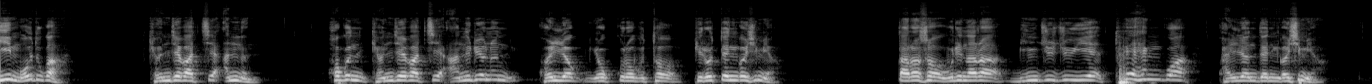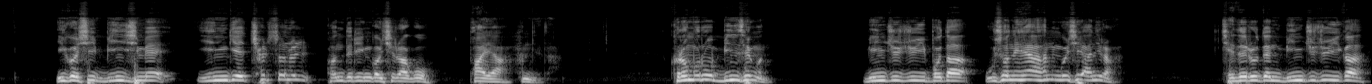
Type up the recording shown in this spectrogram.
이 모두가 견제받지 않는 혹은 견제받지 않으려는 권력 욕구로부터 비롯된 것이며 따라서 우리나라 민주주의의 퇴행과 관련된 것이며 이것이 민심의 인계 철선을 건드린 것이라고 봐야 합니다. 그러므로 민생은 민주주의보다 우선해야 하는 것이 아니라 제대로 된 민주주의가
